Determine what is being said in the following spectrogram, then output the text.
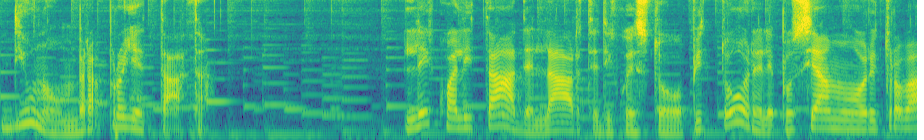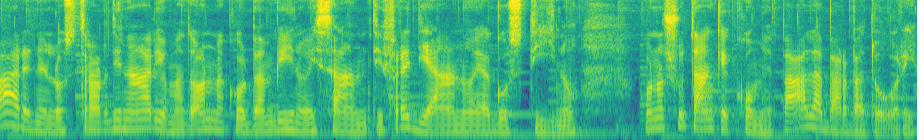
di un'ombra proiettata. Le qualità dell'arte di questo pittore le possiamo ritrovare nello straordinario Madonna col bambino e i santi Frediano e Agostino, conosciuta anche come Pala Barbadori.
